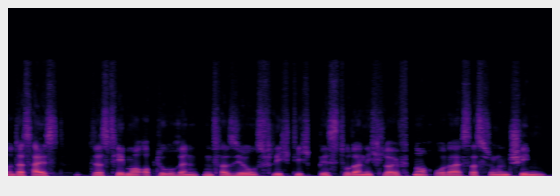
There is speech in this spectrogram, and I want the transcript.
Und das heißt, das Thema, ob du rentenversicherungspflichtig bist oder nicht, läuft noch oder ist das schon entschieden?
